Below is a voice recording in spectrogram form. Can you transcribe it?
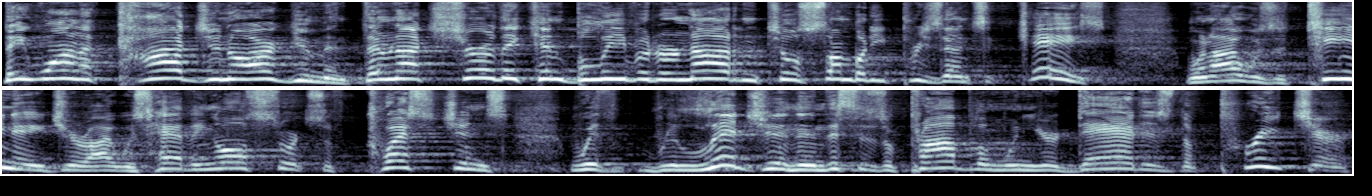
They want a an argument. They're not sure they can believe it or not until somebody presents a case. When I was a teenager, I was having all sorts of questions with religion, and this is a problem when your dad is the preacher.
